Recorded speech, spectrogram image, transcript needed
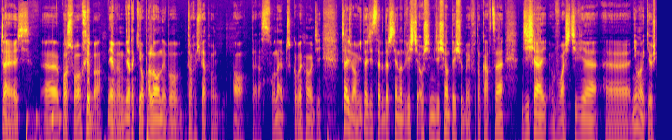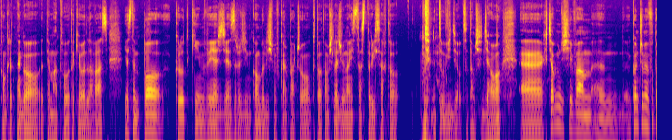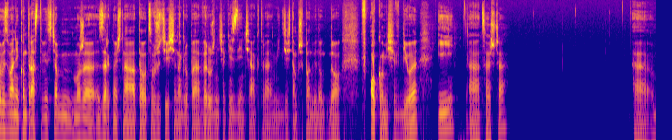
Cześć. E, poszło, chyba, nie wiem. Ja taki opalony, bo trochę światło. O, teraz słoneczko wychodzi. Cześć Wam, witajcie serdecznie na 287 fotokawce. Dzisiaj właściwie e, nie mam jakiegoś konkretnego tematu takiego dla Was. Jestem po krótkim wyjeździe z rodzinką. Byliśmy w Karpaczu. Kto tam śledził na Insta Storiesach, to tu widział, co tam się działo. E, chciałbym dzisiaj Wam, e, kończymy fotowyzwanie kontrasty, więc chciałbym może zerknąć na to, co wrzuciliście na grupę, wyróżnić jakieś zdjęcia, które mi gdzieś tam przypadły do, do w oko mi się wbiły i e, co jeszcze?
